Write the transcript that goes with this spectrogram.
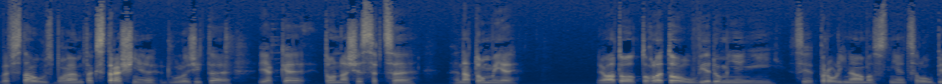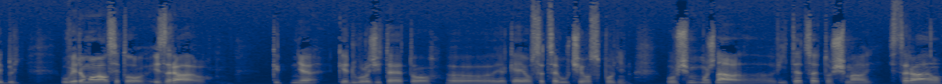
ve vztahu s Bohem tak strašně důležité, jaké to naše srdce na tom je. Jo, a to, tohleto uvědomění si prolíná vlastně celou Biblii. Uvědomoval si to Izrael, jak je důležité to, eh, jaké je jeho srdce vůči hospodinu. Už možná víte, co je to šma Izrael,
